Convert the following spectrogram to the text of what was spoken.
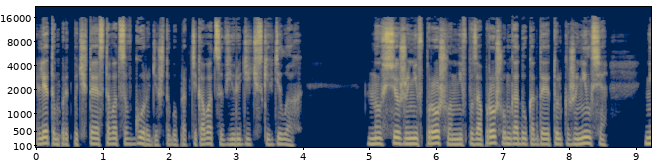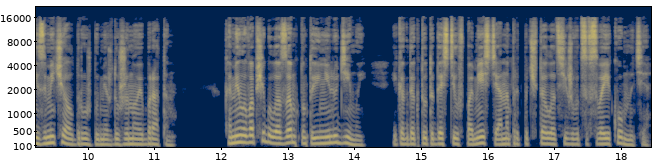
летом предпочитая оставаться в городе, чтобы практиковаться в юридических делах. Но все же ни в прошлом, ни в позапрошлом году, когда я только женился, не замечал дружбы между женой и братом. Камила вообще была замкнутой и нелюдимой, и когда кто-то гостил в поместье, она предпочитала отсиживаться в своей комнате.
